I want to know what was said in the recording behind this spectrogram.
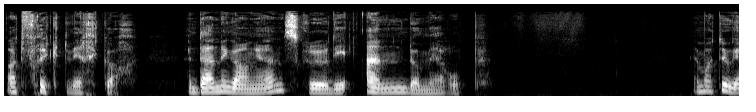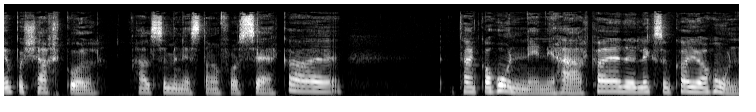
at frykt virker. Men denne gangen skrur de enda mer opp. Jeg måtte jo inn på Kjerkol, helseministeren, for å se hva tenker hun inni her. Hva er det liksom, hva gjør hun?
